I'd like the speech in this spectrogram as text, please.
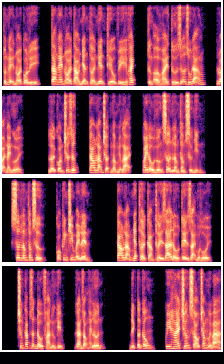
Tuấn nghệ nói có lý, ta nghe nói tào nhân thời niên thiếu vì hiệp khách, từng ở hoài tứ giữa du đãng, loại này người. Lời còn chưa dứt, cao lãm chợt ngậm miệng lại, quay đầu hướng sơn lâm thâm sử nhìn. Sơn lâm thâm sử, có kinh chim bay lên. Cao lãm nhất thời cảm thấy ra đầu tê dại một hồi. Trương cấp dẫn đầu phản ứng kịp, gàn giọng hét lớn. Địch tấn công q hai chương sáu trăm mười ba,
